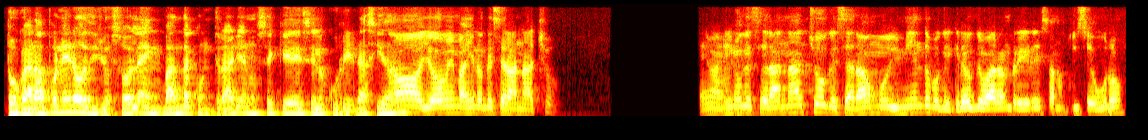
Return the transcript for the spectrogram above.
Tocará poner a Odriozola en banda contraria, no sé qué se le ocurrirá a Zidane. No, yo me imagino que será Nacho. Me imagino que será Nacho, que se hará un movimiento porque creo que Varane regresa, no estoy seguro.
